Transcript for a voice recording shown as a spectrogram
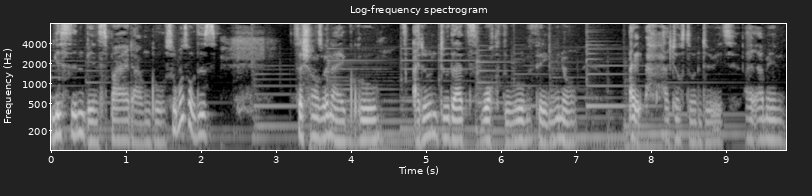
listen, be inspired, and go. So most of these sessions when I go, I don't do that walk the room thing. You know, I I just don't do it. I I mean,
